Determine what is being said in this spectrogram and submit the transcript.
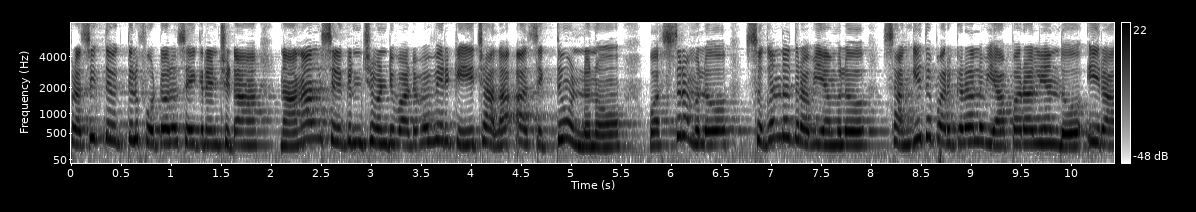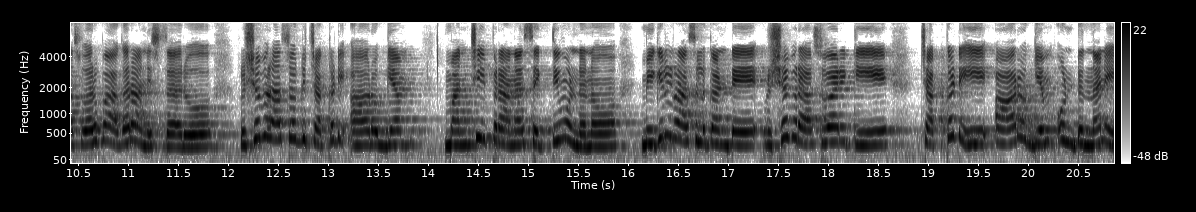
ప్రసిద్ధ వ్యక్తుల ఫోటోలు సేకరించడం నాణాలను సేకరించే వంటి వాటిపై వీరికి చాలా ఆసక్తి ఉండును. వస్త్రములు సుగంధ ద్రవ్యములు సంగీత పరికరాల వ్యాపారాలు ఎందు ఈ రాశివారు బాగా రాణిస్తారు. వృషభ రాశివారికి చక్కటి ఆరోగ్యం మంచి ప్రాణశక్తి ఉండను. మిగిలిన రాసుల కంటే వృషభ రాశి వారికి చక్కటి ఆరోగ్యం ఉంటుందని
